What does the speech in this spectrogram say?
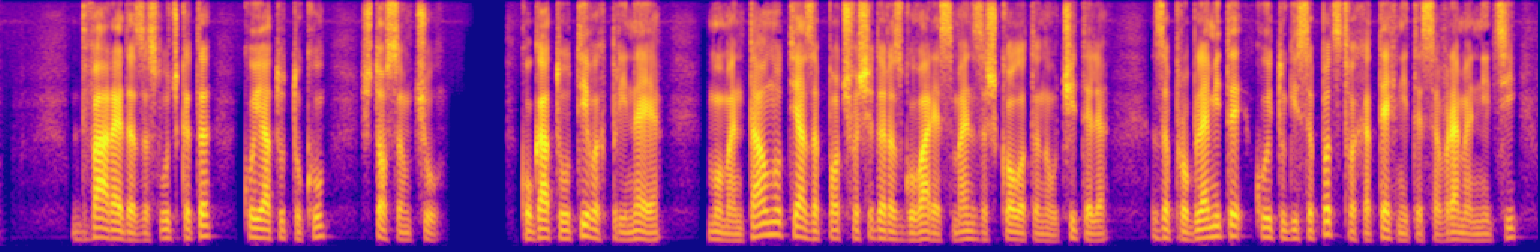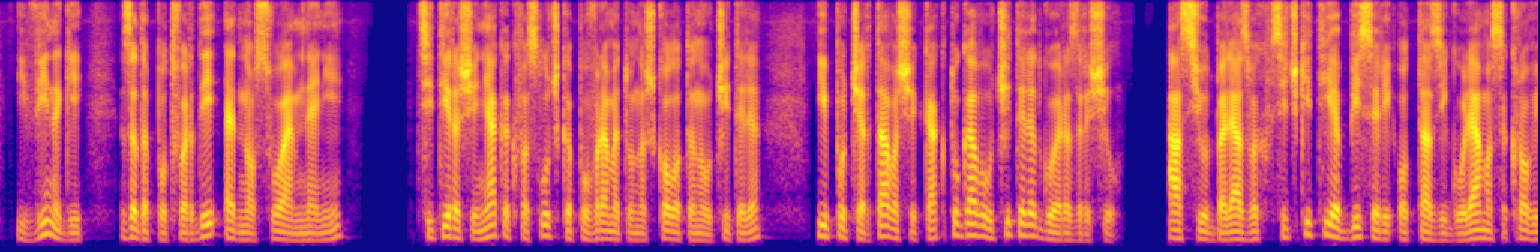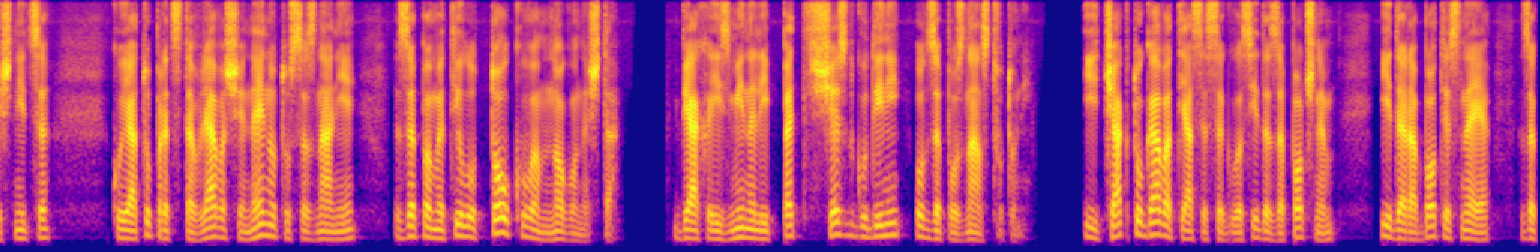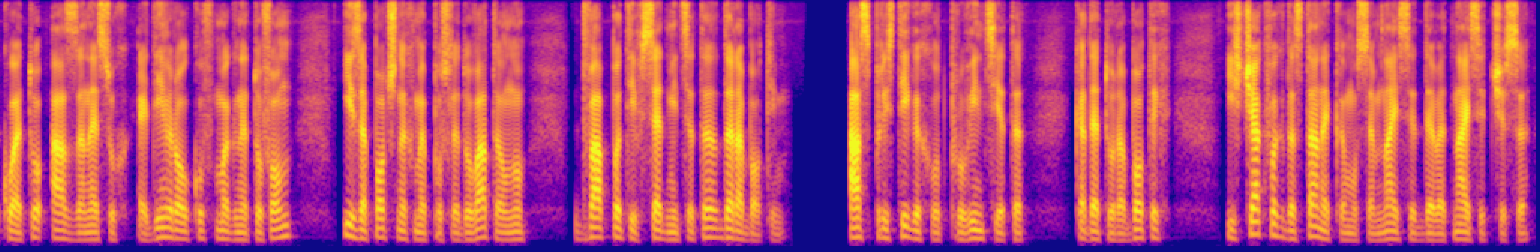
два реда за случката, която току, що съм чул. Когато отивах при нея, моментално тя започваше да разговаря с мен за школата на учителя, за проблемите, които ги съпътстваха техните съвременници и винаги, за да потвърди едно свое мнение, цитираше някаква случка по времето на школата на учителя и подчертаваше как тогава учителят го е разрешил. Аз си отбелязвах всички тия бисери от тази голяма съкровищница, която представляваше нейното съзнание, запаметило толкова много неща. Бяха изминали 5-6 години от запознанството ни. И чак тогава тя се съгласи да започнем и да работя с нея, за което аз занесох един ролков магнетофон и започнахме последователно два пъти в седмицата да работим. Аз пристигах от провинцията, където работех, изчаквах да стане към 18-19 часа,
